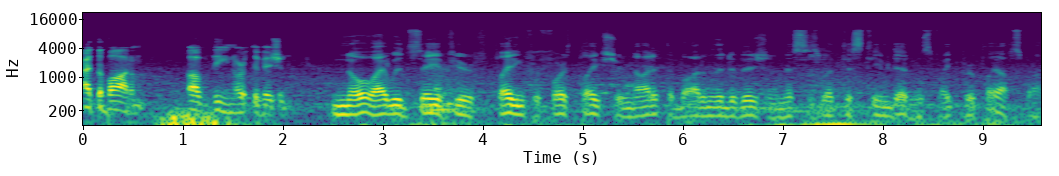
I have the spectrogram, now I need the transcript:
at the bottom of the North Division. No, I would say if you're fighting for fourth place, you're not at the bottom of the division. And this is what this team did: was fight for a playoff spot.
